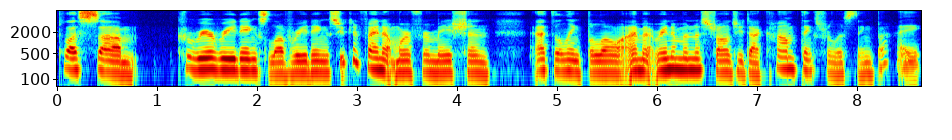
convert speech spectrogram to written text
plus um, career readings, love readings. You can find out more information at the link below. I'm at RainaMoonAstrology.com. Thanks for listening. Bye.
